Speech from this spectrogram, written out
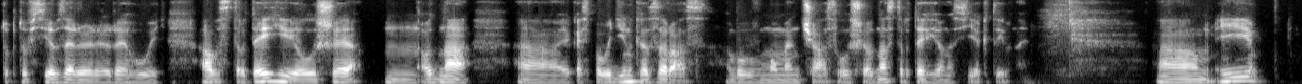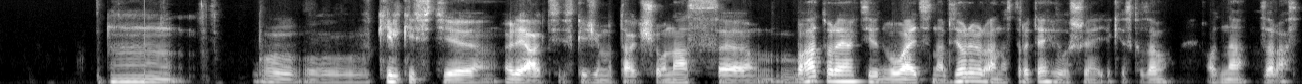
тобто всі обзервери реагують, а в стратегії лише м, одна е, якась поведінка за раз або в момент часу. Лише одна стратегія у нас є активною. І кількість е, реакцій, скажімо так, що у нас е, багато реакцій відбувається на обзервер, а на стратегії лише, як я сказав, одна за раз.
